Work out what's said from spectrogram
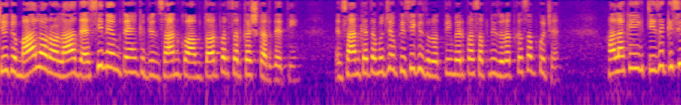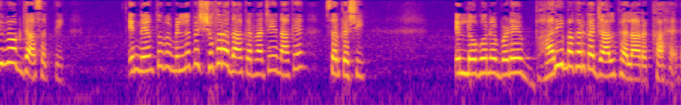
کیونکہ مال اور اولاد ایسی نعمتیں ہیں کہ جو انسان کو عام طور پر سرکش کر دیتی انسان کہتا ہے، مجھے اب کسی کی ضرورت نہیں، میرے پاس اپنی ضرورت کا سب کچھ ہے۔ حالانکہ یہ چیزیں کسی بھی وقت جا سکتی۔ ان نعمتوں میں ملنے پہ شکر ادا کرنا چاہیے، نہ کہ سرکشی۔ ان لوگوں نے بڑے بھاری مگر کا جال پھیلا رکھا ہے۔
